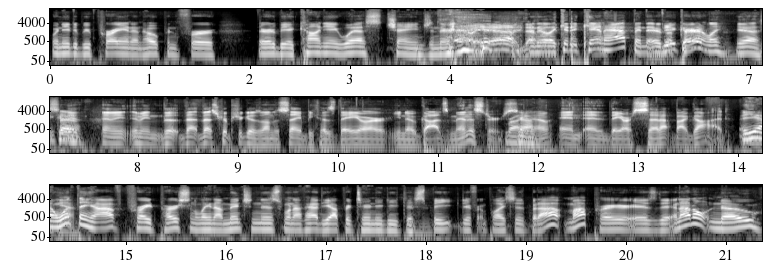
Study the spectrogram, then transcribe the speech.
we need to be praying and hoping for there to be a Kanye West change in there. Oh, yeah, Yeah. would- and they're like, it, it can happen. uh, It could. apparently, yeah. So yeah. I mean, I mean, the, that that scripture goes on to say because they are, you know, God's ministers, Right. you Yeah. know, and and they are set up by God. Yeah, and one thing I've prayed personally, and I mentioned this when I've had the opportunity to speak different places, but I, my prayer is that, and I don't know,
